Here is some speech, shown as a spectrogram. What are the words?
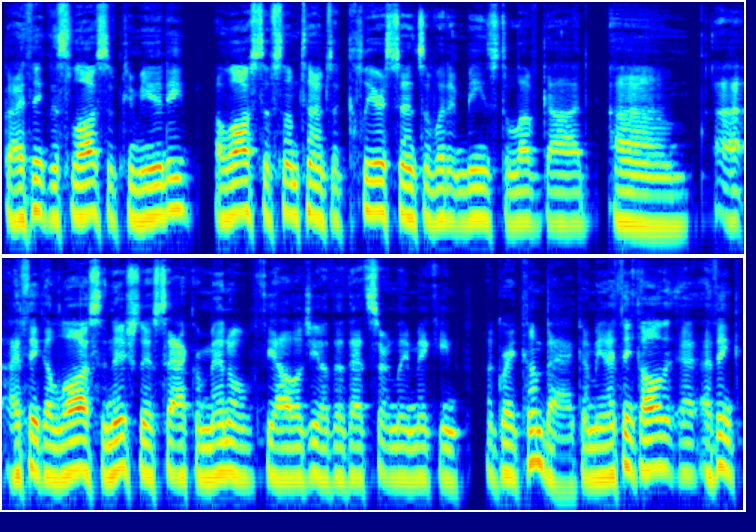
but I think this loss of community, a loss of sometimes a clear sense of what it means to love God. Um, I think a loss initially of sacramental theology, although that's certainly making a great comeback. I mean, I think all. I think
